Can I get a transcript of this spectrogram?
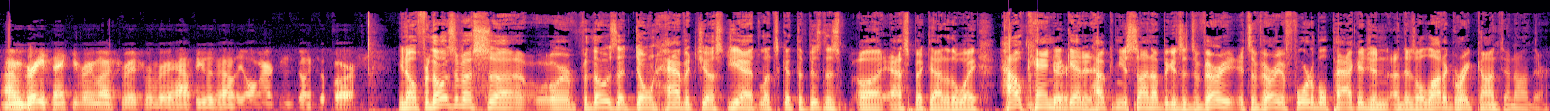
I'm great. Thank you very much, Rich. We're very happy with how the All American is going so far. You know, for those of us, uh, or for those that don't have it just yet, let's get the business uh, aspect out of the way. How can sure. you get it? How can you sign up? Because it's a very, it's a very affordable package, and, and there's a lot of great content on there.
